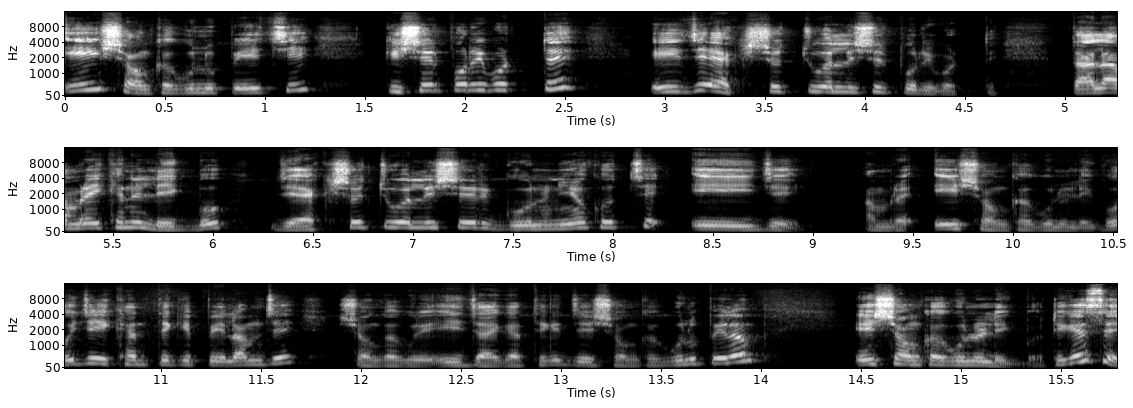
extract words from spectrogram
এই সংখ্যাগুলো পেয়েছি কিসের পরিবর্তে? এই যে একশো চুয়াল্লিশের পরিবর্তে, তাহলে আমরা এখানে লিখব যে একশো চুয়াল্লিশের গুণনীয়ক হচ্ছে এই যে, আমরা এই সংখ্যাগুলো লিখব। ওই যে এখান থেকে পেলাম যে সংখ্যাগুলো, এই জায়গা থেকে যে সংখ্যাগুলো পেলাম, এই সংখ্যাগুলো লিখব, ঠিক আছে?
